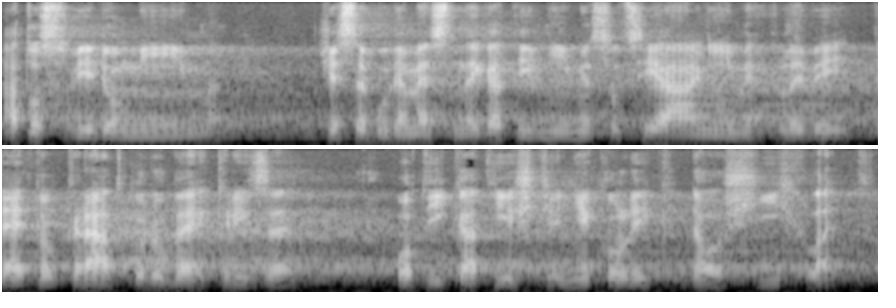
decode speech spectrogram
A to svědomím, že se budeme s negativními sociálními vlivy této krátkodobé krize potýkat ještě několik dalších let.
